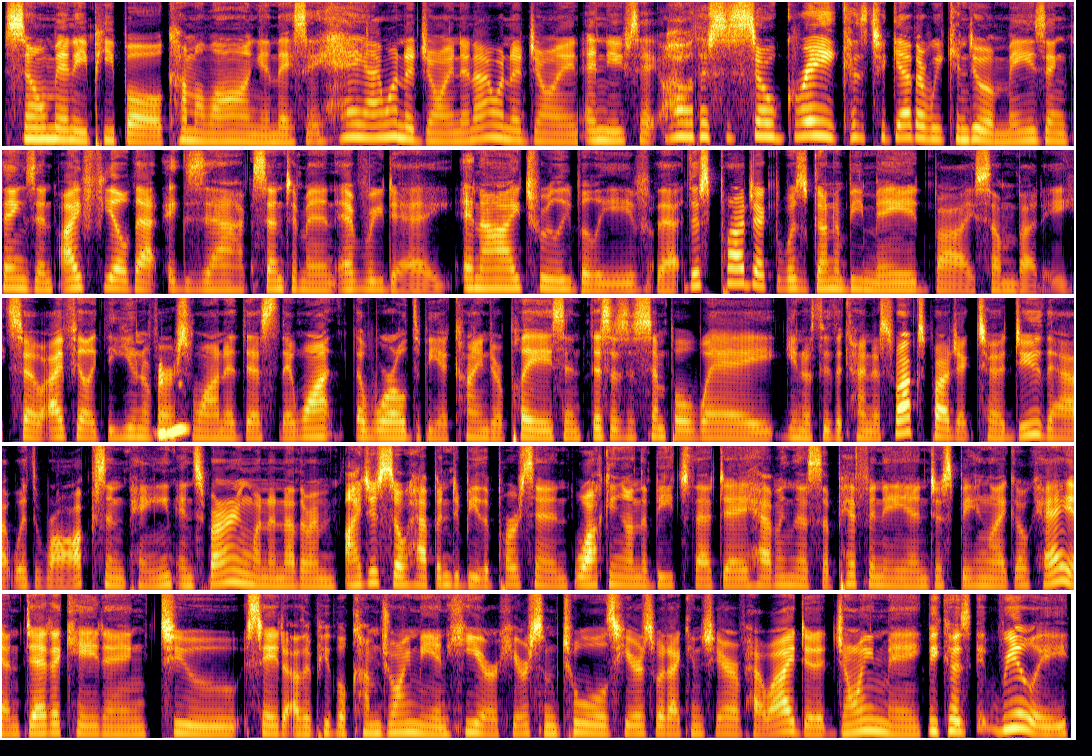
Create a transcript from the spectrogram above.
so many people come along and they say, Hey, I want to join and I want to join, and you say, Oh, this is so great because together we can do amazing things. And I feel that exact sentiment every day. And I truly believe that this project was going to be made by somebody. So I feel like the universe mm-hmm. wanted this. They want the world to be a kinder place. And this is a simple way, you know, through the Kindness Rocks project project to do that with rocks and paint, inspiring one another. And I just so happened to be the person walking on the beach that day, having this epiphany and just being like, okay, and dedicating to say to other people, come join me in here. Here's some tools. Here's what I can share of how I did it. Join me. Because it really,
